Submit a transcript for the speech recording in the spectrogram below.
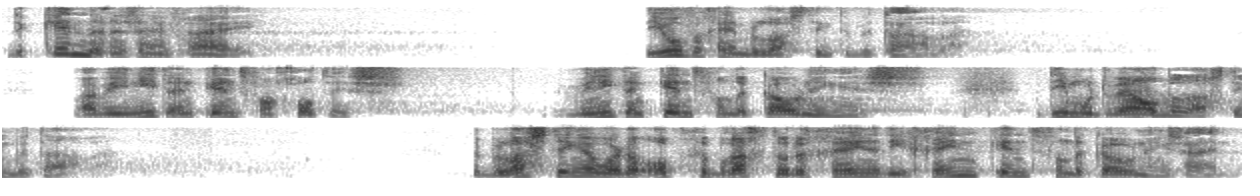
de kinderen zijn vrij. Die hoeven geen belasting te betalen. Maar wie niet een kind van God is, wie niet een kind van de koning is, die moet wel belasting betalen. De belastingen worden opgebracht door degenen die geen kind van de koning zijn.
